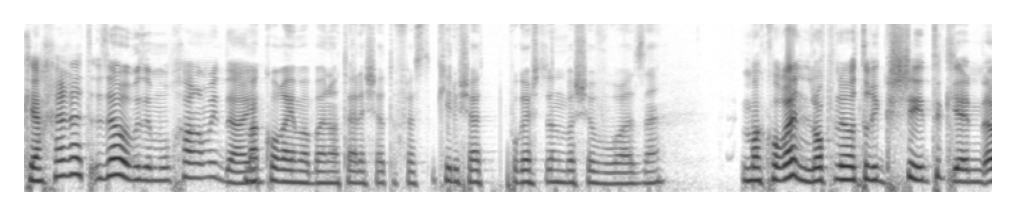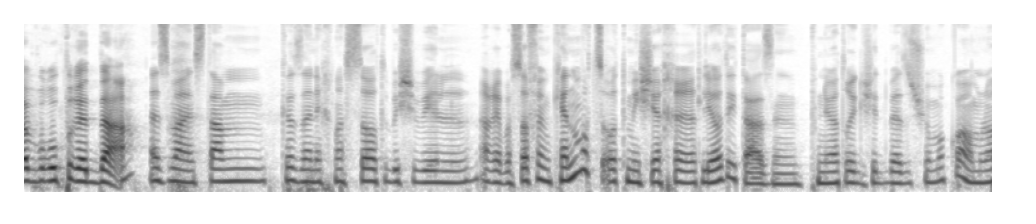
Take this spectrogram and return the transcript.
כי אחרת, זהו, זה מאוחר מדי. מה קורה עם הבנות האלה שאת תופסת, כאילו שאת פוגשת אותן בשבוע הזה? מה קורה? הן לא פנויות רגשית, כי הן עברו פרידה. אז מה, הן סתם כזה נכנסות בשביל... הרי בסוף הן כן מוצאות מישהי אחרת להיות איתה, אז הן פנויות רגשית באיזשהו מקום, לא?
